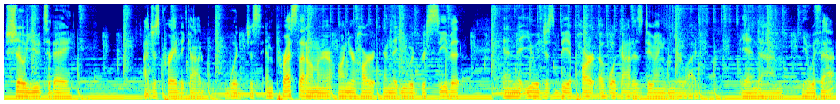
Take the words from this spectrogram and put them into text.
show you today. I just pray that God would just impress that on your on your heart and that you would receive it and that you would just be a part of what God is doing in your life. And um, you know, with that,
